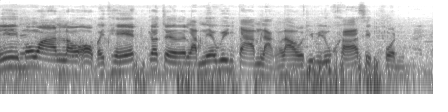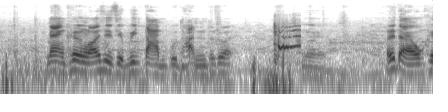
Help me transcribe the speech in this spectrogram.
นี่เมื่อวานเราออกไปเทสก็เจอลำเนี้ยวิ่งตามหลังเราที่มีลูกค้าสิบคน แม่งเครื่องร้อยสี่สิบวิ่งตามกูทันซะด้วยนี่เฮ้ยแต่โอเค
